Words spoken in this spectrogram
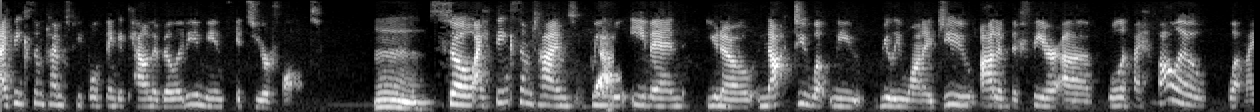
I think sometimes people think accountability means it's your fault. Mm, So I think sometimes we Yeah. will even, you know, not do what we really want to do out of the fear of, well, if I follow what my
